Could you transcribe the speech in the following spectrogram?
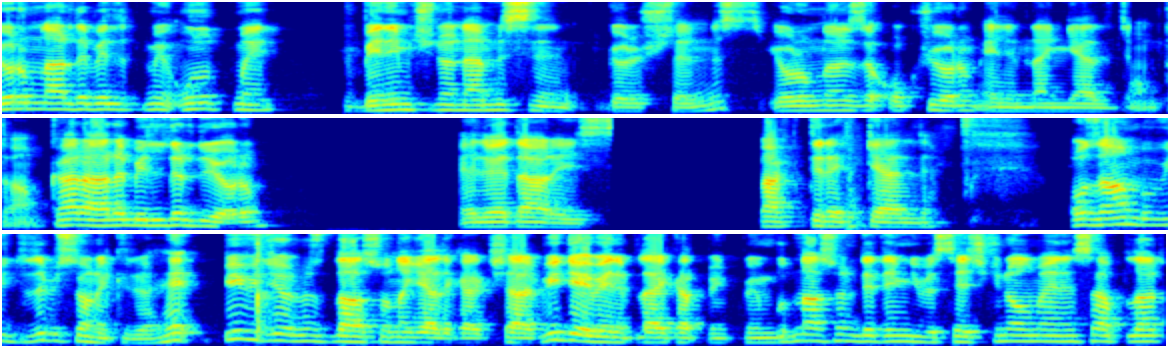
Yorumlarda belirtmeyi unutmayın. Benim için önemli sizin görüşleriniz. Yorumlarınızı okuyorum elimden geldiğince. Tamam, tamam. Kararı bildir diyorum. Elveda reis. Bak direkt geldi. O zaman bu videoda bir sonraki video. Hep bir videomuz daha sonuna geldik arkadaşlar. Videoyu beğenip like atmayı unutmayın. Bundan sonra dediğim gibi seçkin olmayan hesaplar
